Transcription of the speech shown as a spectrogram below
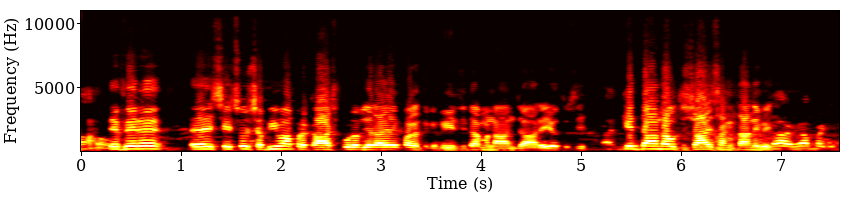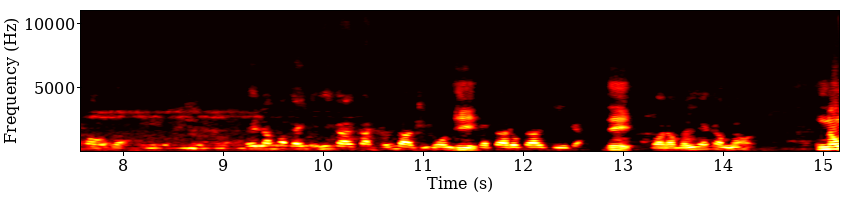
ਆਹੋ। ਤੇ ਫਿਰ ਇਹ 626ਵਾਂ ਪ੍ਰਕਾਸ਼ ਪੁਰਬ ਜਿਹੜਾ ਹੈ ਭਗਤ ਕਬੀਰ ਜੀ ਦਾ ਮਨਾਉਣ ਜਾ ਰਹੇ ਹੋ ਤੁਸੀਂ ਕਿੱਦਾਂ ਦਾ ਉਤਸ਼ਾਹ ਹੈ ਸੰਗਤਾਂ ਦੇ ਵਿੱਚ? ਲਾਗਾ ਬੜੀ ਮੌਜ ਆ। ਪਹਿਲਾਂ ਪਤਾ ਹੀ ਨਹੀਂ ਸੀ ਕਿ ਘੱਟ ਹੁੰਦਾ ਸੀ ਹੁਣ ਜੀ। ਕਾਰੋ ਕਾਰ ਠੀਕ ਹੈ ਜੀ। ਬੜਾ ਵਧੀਆ ਕੰਮ ਆ। 9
